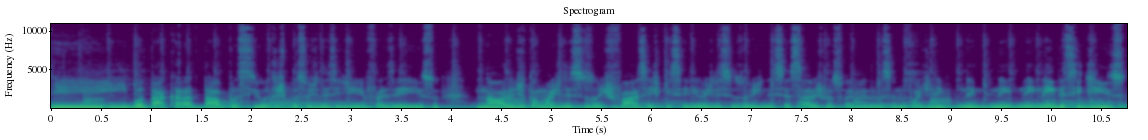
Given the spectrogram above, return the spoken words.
e, e botar a cara a tapa, se outras pessoas decidirem fazer isso, na hora de tomar as decisões fáceis, que seriam as decisões necessárias para sua vida, você não pode nem, nem, nem, nem, nem decidir isso.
